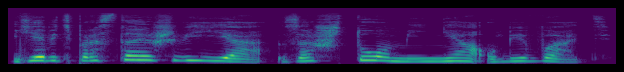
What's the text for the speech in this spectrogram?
Я ведь простая швея, за что меня убивать?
